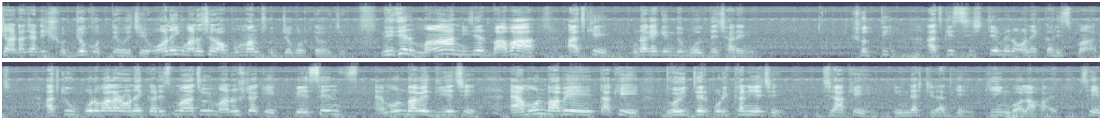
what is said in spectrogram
চাঁটাচাঁটি সহ্য করতে হয়েছে, অনেক মানুষের অপমান সহ্য করতে হয়েছে। নিজের মা, নিজের বাবা আজকে ওনাকে কিন্তু বলতে ছাড়েনি। সত্যি, আজকে সিস্টেমের অনেক কারিশ্মা আছে। আজকে উপরওয়ালার অনেক কারিশ্মা আছে, ওই মানুষটাকে পেশেন্স এমনভাবে দিয়েছে, এমনভাবে তাকে ধৈর্যের পরীক্ষা নিয়েছে, যাকে ইন্ডাস্ট্রির আজকে কিং বলা হয়। সেই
